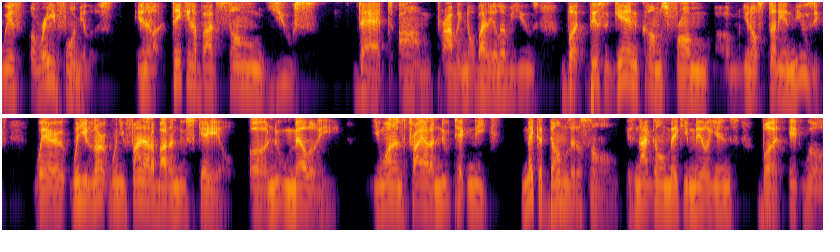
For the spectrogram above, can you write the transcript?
with array formulas. You uh, know, thinking about some use that um, probably nobody will ever use. But this again comes from um, you know studying music, where when you learn when you find out about a new scale, a new melody, you want to try out a new technique. Make a dumb little song. It's not gonna make you millions, but it will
